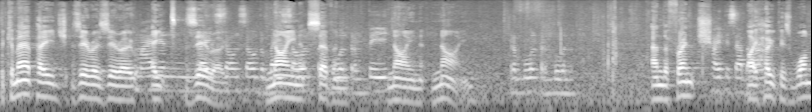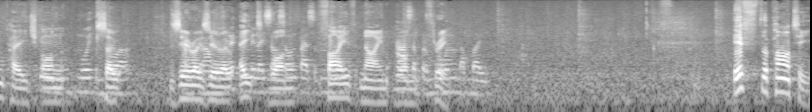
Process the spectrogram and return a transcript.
The Khmer page 0080 and the French, I hope, is one page on, so 00815913. If the party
